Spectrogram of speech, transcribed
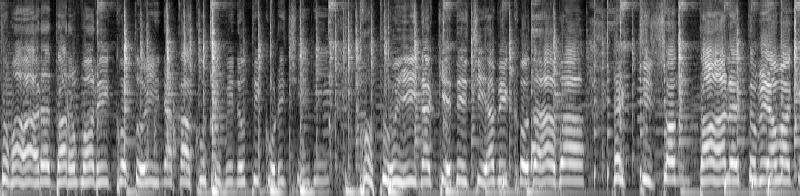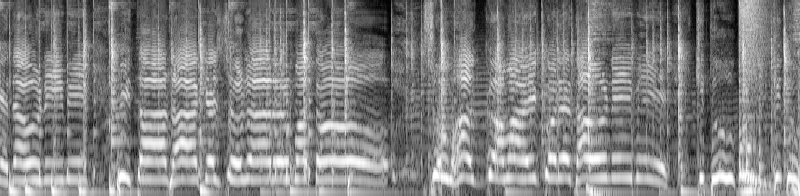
তোমার দরবারে কতই না কাকুতি মিনতি করেছি কতই না কেঁদেছি আমি খোদা বা। একটি সন্তান তুমি আমাকে দাও নিবে পিতা ডাকে শোনার মতো। সৌভাগ্য আমায় করে দাও নিবে কিন্তু কিন্তু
